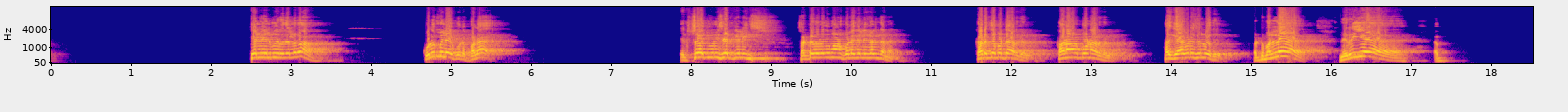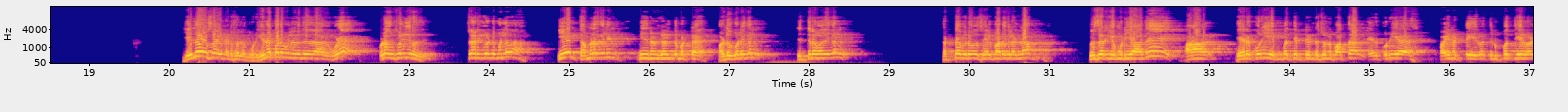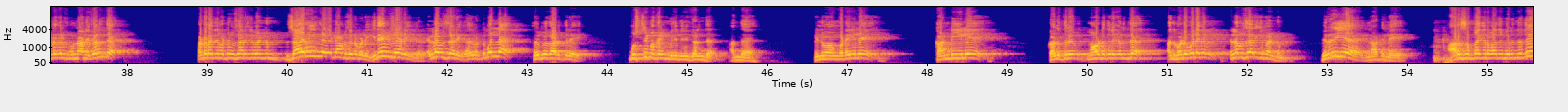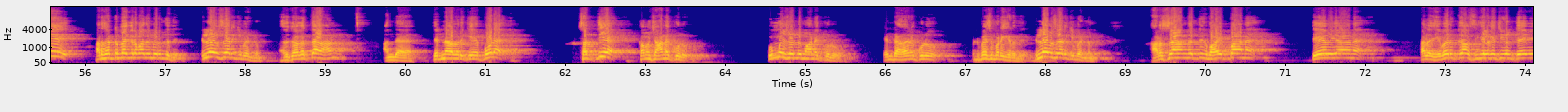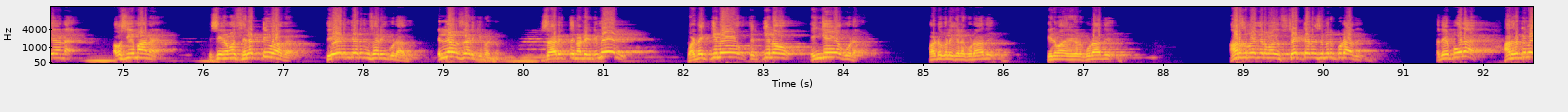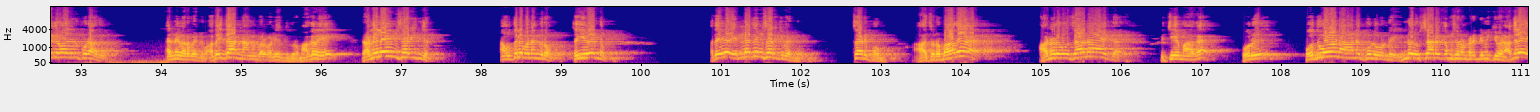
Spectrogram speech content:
கேள்வி எழுப்புகிறது அல்லவா? கொழும்பிலே கூட பல எக்ஸ்ட்ரா ஜுடிஷியல் கில்லிங்ஸ் சட்டவிரோதமான கொலைகள் நிகழ்ந்தன. கடத்தப்பட்டார்கள் காணாமல் போனார்கள். அது யாருடைய சொல்வது? மட்டுமல்ல நிறைய ஜெனோசைட் சொல்லக்கூடிய இனப்படுகொலை நடந்ததாக கூட உலகம் சொல்கிறது. விசாரிக்க வேண்டும் அல்லவா ஏன் தமிழர்களின் மீது நிகழ்த்தப்பட்ட படுகொலைகள் சித்திரவதைகள் சட்டவிரோத செயல்பாடுகள் எல்லாம் விசாரிக்க முடியாது? ஆனால் ஏறக்குறைய எண்பத்தி எட்டு என்று சொல்லி பார்த்தால் ஏறக்குறைய பதினெட்டு இருபத்தி முப்பத்தி ஏழு வருடங்களுக்கு முன்னால் நிகழ்ந்த கட்டணத்தை மட்டும் விசாரிக்க வேண்டும். விசாரியுங்கள் வேண்டாம் என்று இதை விசாரியுங்கள். எல்லாம் விசாரிங்க அது மட்டுமல்ல சமீப காலத்திலே முஸ்லிம் மக்கள் மீது நிகழ்ந்த அந்த மினுவங்கடையிலே கண்டியிலே கழுத்துறை மாவட்டத்தில் நிகழ்ந்த அந்த படுகொலைகள் எல்லாம் விசாரிக்க வேண்டும். நிறைய நாட்டிலே அரசு பயங்கரவாதம் இருந்தது அரசட்ட பயங்கரவாதம் இருந்தது. எல்லாம் விசாரிக்க வேண்டும். அதுக்காகத்தான் அந்த தென்னாப்பிரிக்கையை போல சத்திய கமிஷன் ஆணைக்குழு உண்மை சொல்லும் ஆணைக்குழு என்று அதனுக்குழு பேசப்படுகிறது. எல்லாம் விசாரிக்க வேண்டும். அரசாங்கத்துக்கு வாய்ப்பான தேவையான அல்லது எவருக்கா சிங்கள கட்சிகள் தேவையான அவசியமான விஷயமா செலக்டிவாக தேர்ந்தெடுத்து விசாரிக்கக்கூடாது எல்லாம் விசாரிக்க வேண்டும். விசாரித்து நட இனிமேல் வடக்கிலோ தெற்கிலோ எங்கேயோ கூட படுகொலை கிளக்கூடாது இனவாதம் நிகழக்கூடாது அரசு பயங்கரவாதம் ஸ்டேட் டெரரிசம் இருக்கக்கூடாது. அதே போல அரசு பயங்கரவாதம் இருக்கக்கூடாது. என்ன வர வேண்டும். அதைத்தான் நாங்கள் வலியுறுத்துகிறோம். ஆகவே ரணிலை விசாரிங்கள் நான் உத்தரவு வழங்குகிறோம். செய்ய வேண்டும். அதே மாதிரி எல்லாத்தையும் விசாரிக்க வேண்டும். விசாரிப்போம். அது தொடர்பாக அனுரவ ஜனநாயக நிச்சயமாக ஒரு பொதுவான ஆணைக்குழு ஒன்று இன்னொரு விசாரணை கமிஷன் ஒன்றை நியமிக்க வேண்டும். அதிலே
